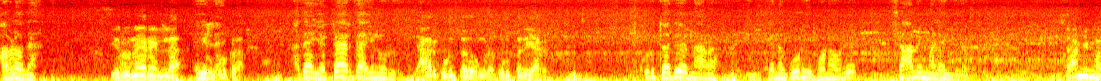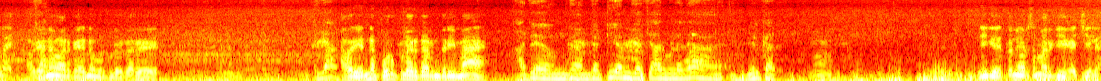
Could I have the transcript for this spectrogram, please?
அவ்வளோதான் இருபதாயிரம் இல்லை. இல்ல. கொடுக்கலாம். அதான் எட்டாயிரத்தி ஐநூறு. யார் கொடுத்தது உங்களை? கொடுத்தது யார்? கொடுத்தது நான். என்னை கூட்டிட்டு போனவர் சாமி மலைங்கிறவர் சாமி மலை. அவர் என்னவா இருக்கா என்ன பொறுப்பில் இருக்காரு? ஐயா. அவர் என்ன பொறுப்பில் இருக்காருன்னு தெரியுமா? அது இந்த அந்த டிஎம்கே சார்பில் தான் இருக்கார். ம். நீங்க எத்தனை வருஷமா இருக்கீங்க கட்சியில?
